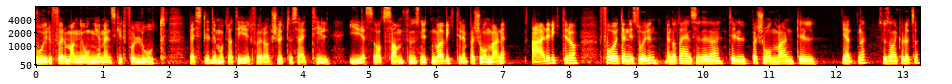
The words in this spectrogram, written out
hvorfor mange unge mennesker forlot vestlige demokratier for å slutte seg til IS, og at samfunnsnytten var viktigere enn personvernet. Er det viktigere å få ut denne historien enn å ta hensyn til personvern til jentene? Susanne Kalutza?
